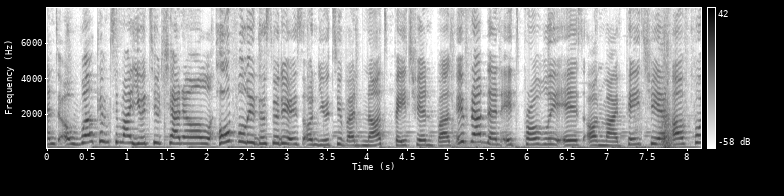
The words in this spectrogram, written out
and welcome to my YouTube channel. Hopefully this video is on YouTube and not Patreon, but if not, then it probably is on my Patreon. Uh, for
